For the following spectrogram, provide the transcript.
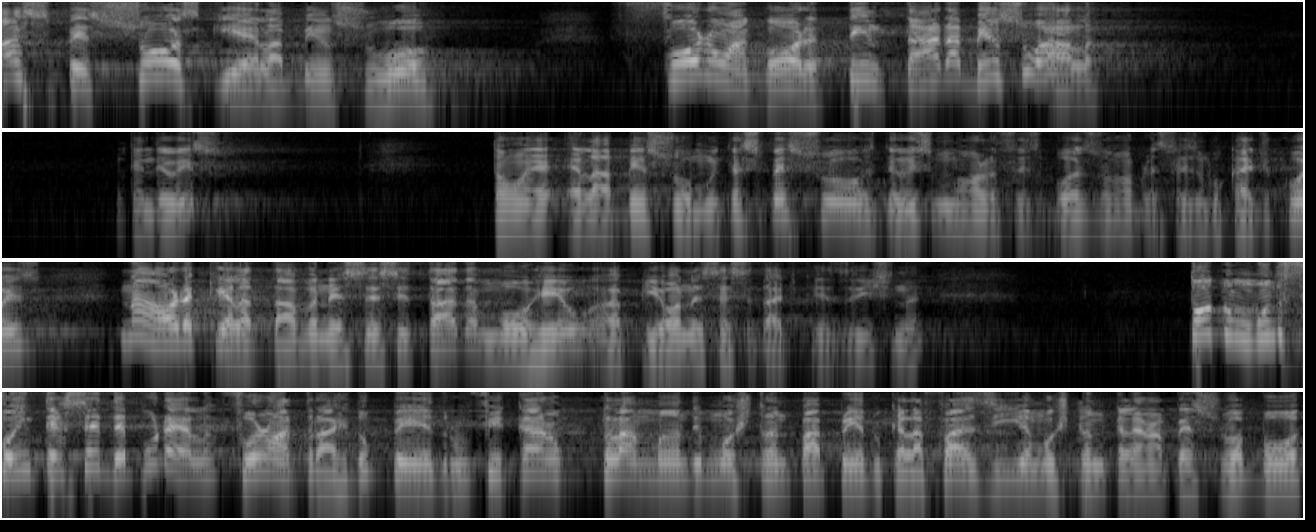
as pessoas que ela abençoou foram agora tentar abençoá-la. Entendeu isso? Então é, ela abençoou muitas pessoas, deu esmola, fez boas obras, fez um bocado de coisa. Na hora que ela estava necessitada, morreu, a pior necessidade que existe, né? Todo mundo foi interceder por ela. Foram atrás do Pedro, ficaram clamando e mostrando para Pedro o que ela fazia, mostrando que ela era uma pessoa boa.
